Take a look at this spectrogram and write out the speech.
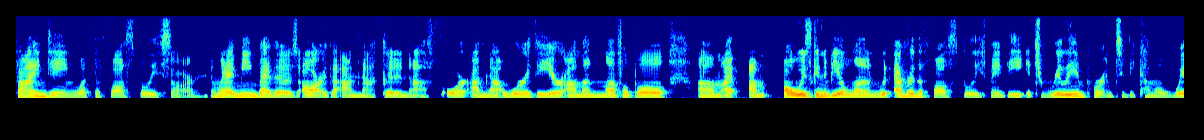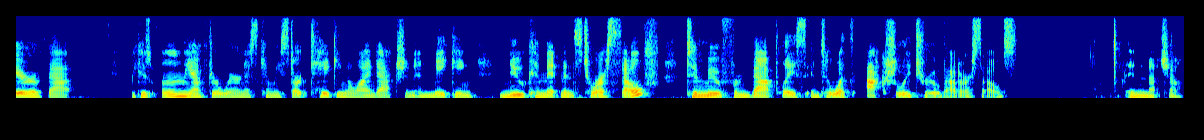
finding what the false beliefs are. And what I mean by those are that I'm not good enough, or I'm not worthy, or I'm unlovable. Um, I, I'm always going to be alone, whatever the false belief may be. It's really important to become aware of that because only after awareness can we start taking aligned action and making new commitments to ourselves to move from that place into what's actually true about ourselves in a nutshell.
